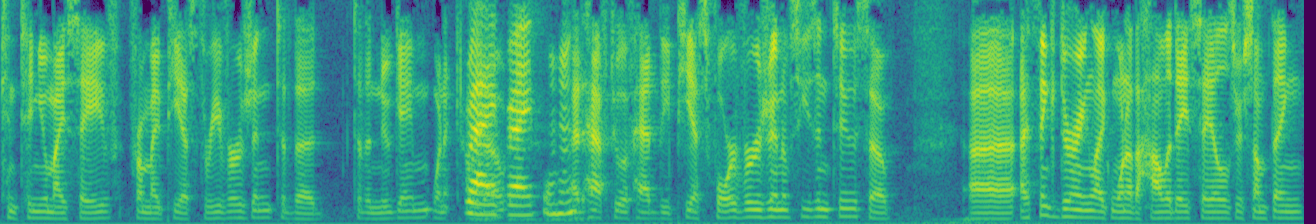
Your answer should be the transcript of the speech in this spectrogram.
continue my save from my PS3 version to the to the new game when it comes right, out. Right, mm-hmm. I'd have to have had the PS4 version of season two. So uh, I think during like one of the holiday sales or something,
